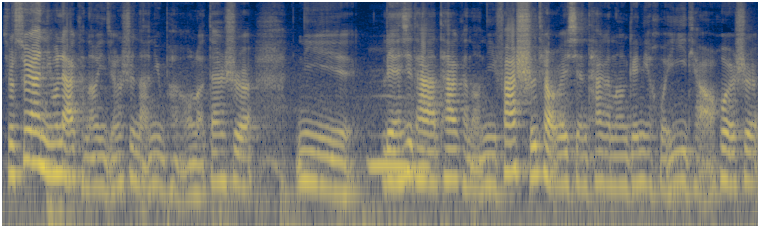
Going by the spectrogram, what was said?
就虽然你们俩可能已经是男女朋友了，但是你联系他，他可能你发十条微信，他可能给你回一条，或者是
